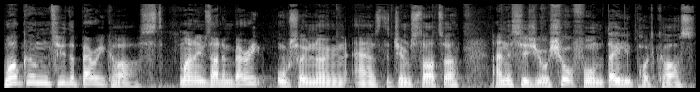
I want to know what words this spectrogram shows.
Welcome to the Berrycast. My name's Adam Berry, also known as the Gym Starter, and this is your short form daily podcast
